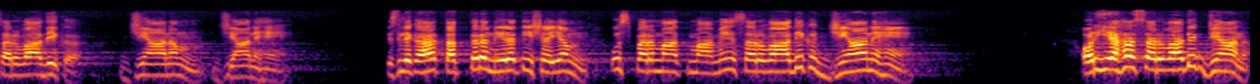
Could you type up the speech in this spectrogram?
सर्वाधिक ज्ञानम ज्ञान है। इसलिए कहा, तत्र निरतिशयम, उस परमात्मा में सर्वाधिक ज्ञान है। और यह सर्वाधिक ज्ञान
